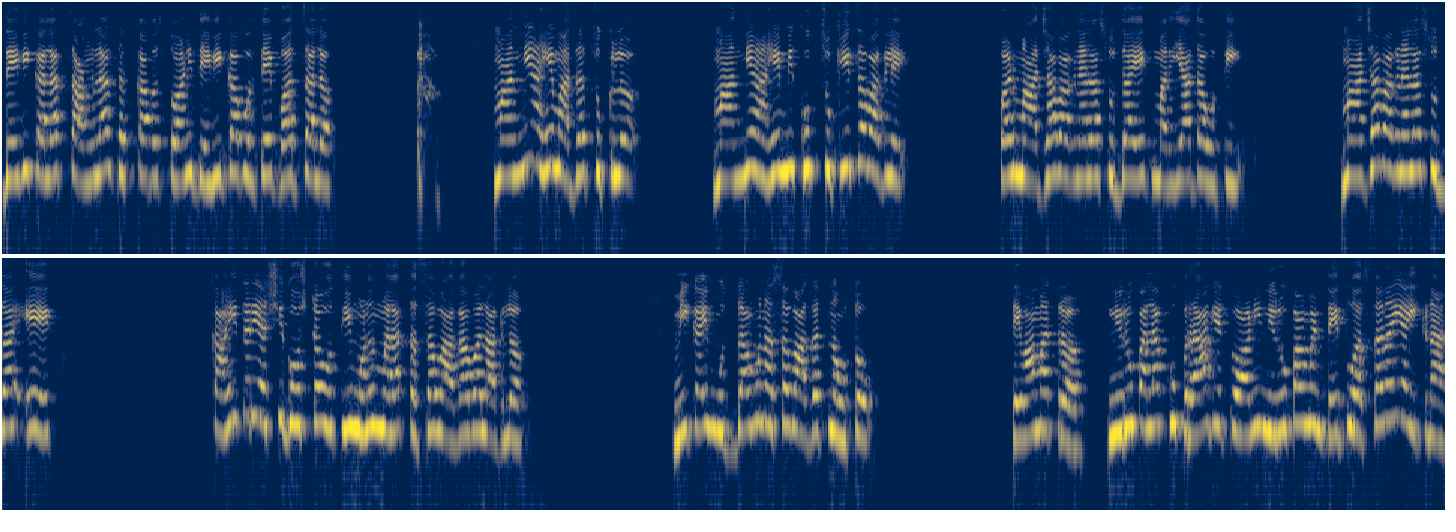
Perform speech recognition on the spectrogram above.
देविकाला चांगलाच धक्का बसतो आणि देविका बोलते बस झालं. मान्य आहे माझं चुकलं. मान्य आहे मी खूप चुकीचं वागले. पण माझ्या वागण्याला सुद्धा एक मर्यादा होती. माझ्या वागण्याला सुद्धा एक काहीतरी अशी गोष्ट होती म्हणून मला तसं वागावं लागलं. मी काही मुद्दामून असं वागत नव्हतो. तेव्हा मात्र निरुपाला खूप राग येतो आणि निरुपा म्हणते तू असं नाही ऐकणार.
